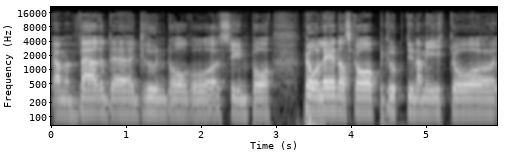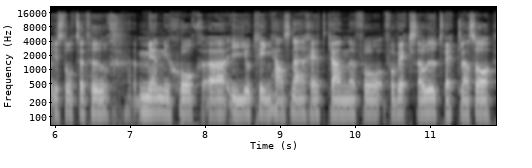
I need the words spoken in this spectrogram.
ja men värdegrunder och syn på, på ledarskap, gruppdynamik och i stort sett hur människor eh, i och kring hans närhet kan få, få växa och utvecklas. Och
